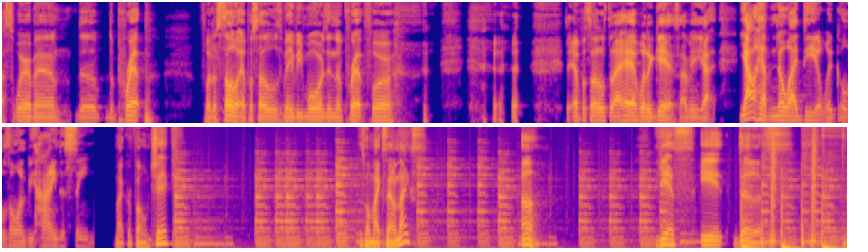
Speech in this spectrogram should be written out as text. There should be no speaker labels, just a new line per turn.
I swear, man, the the prep for the solo episodes may be more than the prep for the episodes that I have with a guest. I mean, y'all, have no idea what goes on behind the scene. Microphone check. Does my mic sound nice? Uh. Yes, it does.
